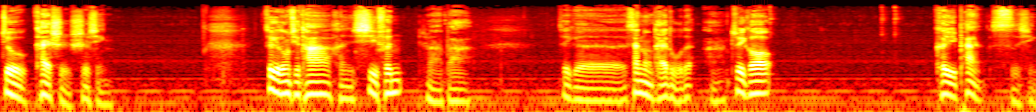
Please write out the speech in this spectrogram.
就开始实行。这个东西它很细分，是吧？把这个煽动台独的啊，最高可以判死刑。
